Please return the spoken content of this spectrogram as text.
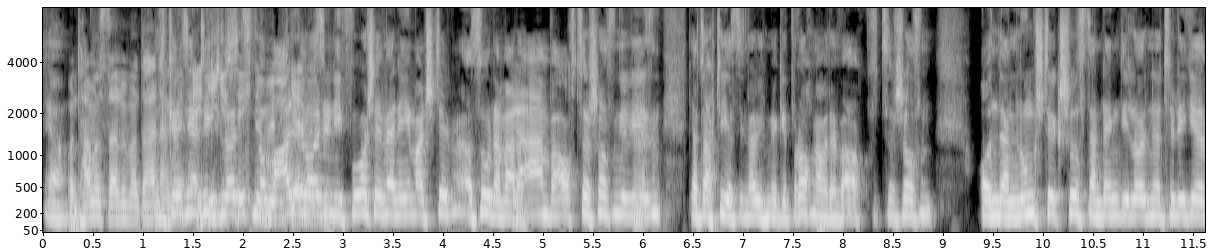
Ja. Und haben uns darüber unterhalten. Das können sich ey, natürlich die Leute, normale Leute nicht vorstellen, wenn jemand stirbt. Ach so, dann war der Arm war auch zerschossen gewesen. Da dachte ich, jetzt den habe ich mir gebrochen, aber der war auch zerschossen. Und dann Lungenstückschuss, dann denken die Leute natürlich, ja,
